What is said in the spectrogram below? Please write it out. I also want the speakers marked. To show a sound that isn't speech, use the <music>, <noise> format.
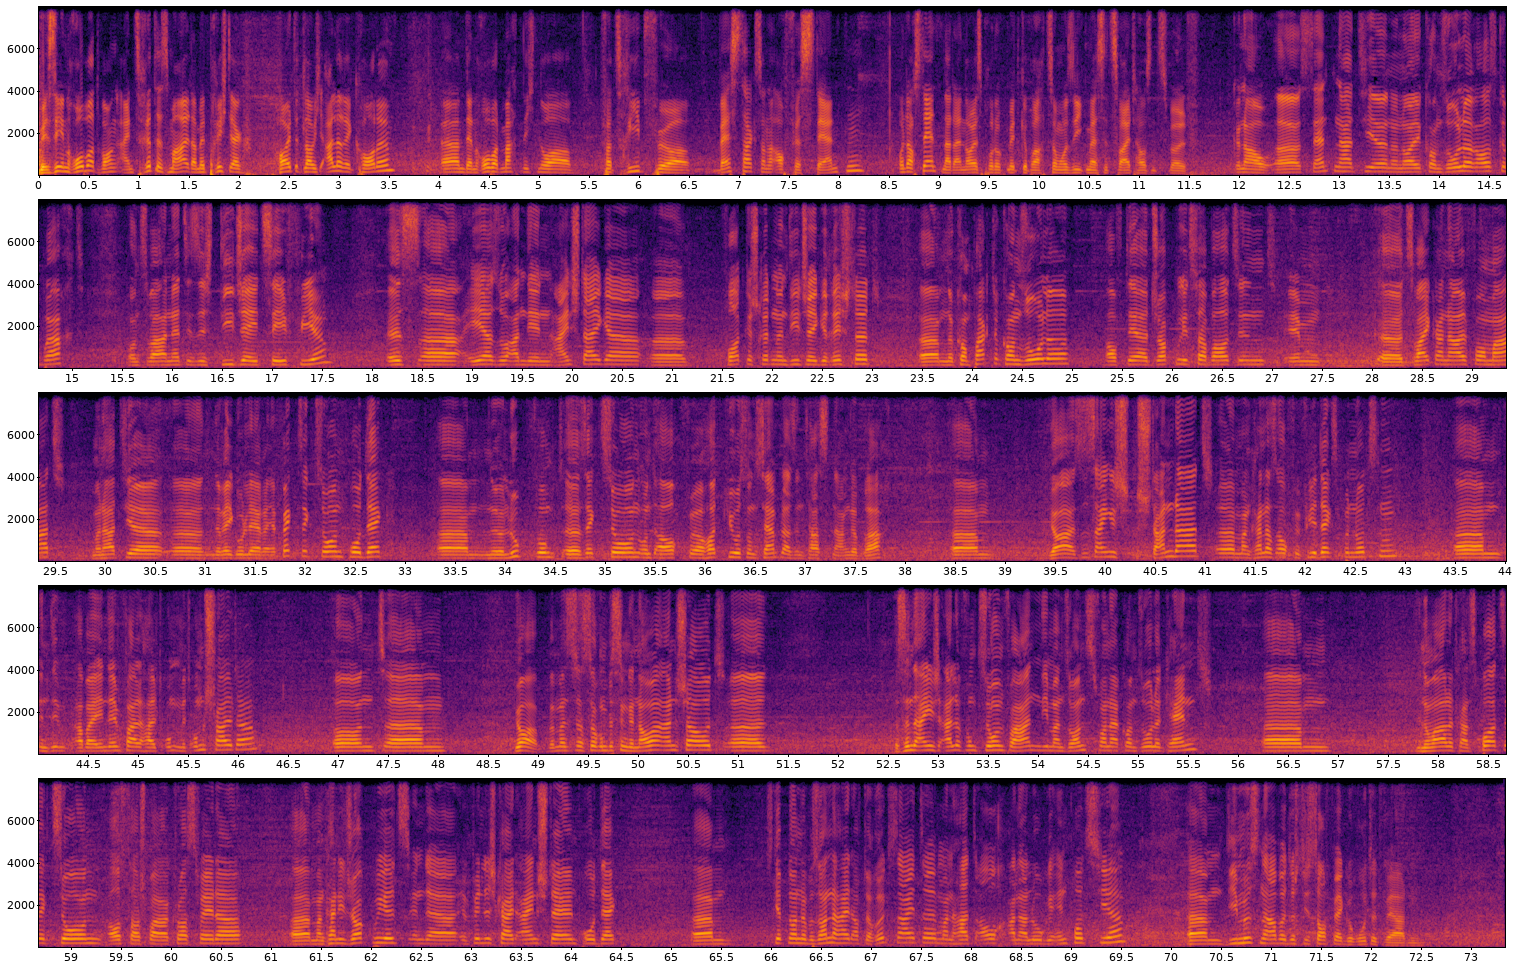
Speaker 1: Wir sehen Robert Wong ein drittes Mal. Damit bricht er heute, glaube ich, alle Rekorde. Ähm, denn Robert macht nicht nur Vertrieb für Vestax, sondern auch für Stanton. Und auch Stanton hat ein neues Produkt mitgebracht zur Musikmesse 2012.
Speaker 2: Genau, äh, Stanton hat hier eine neue Konsole rausgebracht. Und zwar nennt sie sich DJ C4. Ist äh, eher so an den Einsteiger, äh, fortgeschrittenen DJ gerichtet. Ähm, eine kompakte Konsole, auf der Jogwheels verbaut sind im äh, Zweikanalformat. Man hat hier äh, eine reguläre Effektsektion pro Deck, ähm, eine Loop-Sektion und auch für Hot Cues und Sampler sind Tasten angebracht. Ähm, ja, es ist eigentlich Standard. Äh, man kann das auch für vier Decks benutzen, ähm, in dem, aber in dem Fall halt um, mit Umschalter. Und ähm, ja, wenn man sich das so ein bisschen genauer anschaut, äh, das sind eigentlich alle Funktionen vorhanden, die man sonst von der Konsole kennt. Ähm, die normale Transportsektion, austauschbarer Crossfader. Äh, man kann die Jogwheels in der Empfindlichkeit einstellen pro Deck. Ähm, es gibt noch eine Besonderheit auf der Rückseite. Man hat auch analoge Inputs hier. Ähm, die müssen aber durch die Software geroutet werden.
